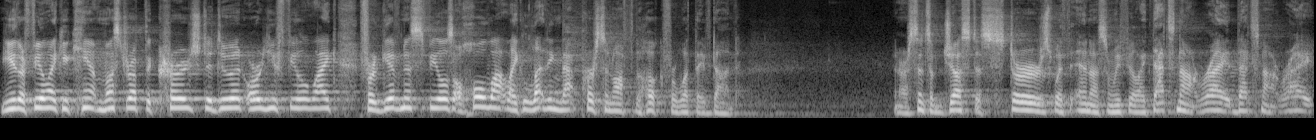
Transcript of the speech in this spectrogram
You either feel like you can't muster up the courage to do it, or you feel like forgiveness feels a whole lot like letting that person off the hook for what they've done. And our sense of justice stirs within us, and we feel like that's not right, that's not right.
